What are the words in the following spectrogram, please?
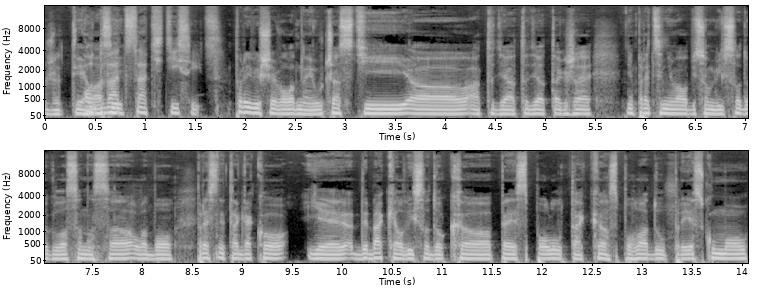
že tie o hlasy... 20 tisíc. Pri vyššej volebnej účasti uh, a teda, a teda, takže nepreceňoval by som výsledok LSNS, lebo presne tak ako je debakel výsledok eh, PS spolu, tak eh, z pohľadu prieskumov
